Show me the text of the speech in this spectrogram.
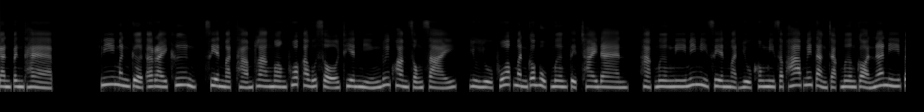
กันเป็นแถบ นี่มันเกิดอะไรขึ้น เซียนหมัดถามพลางมองพวกอาวุโสเทียนหมิงด้วยความสงสัย อยู่ๆพวกมันก็บุกเมืองติดชายแดน หากเมืองนี้ไม่มีเซียนหมัดอยู่คงมีสภาพไม่ต่างจากเมืองก่อนหน้านี้ไป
